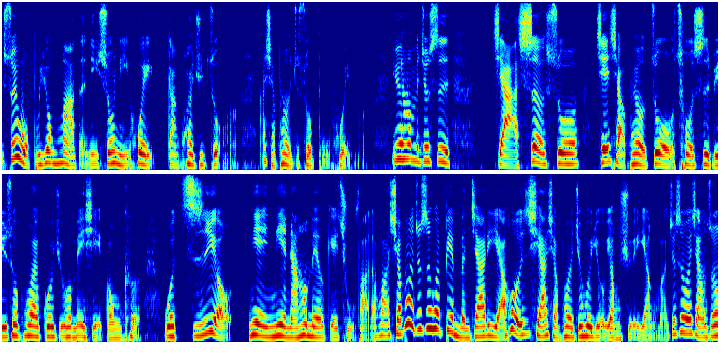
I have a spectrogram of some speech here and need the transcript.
所以我不用骂的，你说你会赶快去做吗？啊，小朋友就说不会嘛，因为他们就是假设说，今天小朋友做错事，比如说破坏规矩或没写功课，我只有。念一念，然后没有给处罚的话，小朋友就是会变本加厉啊，或者是其他小朋友就会有样学样嘛，就是会想说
